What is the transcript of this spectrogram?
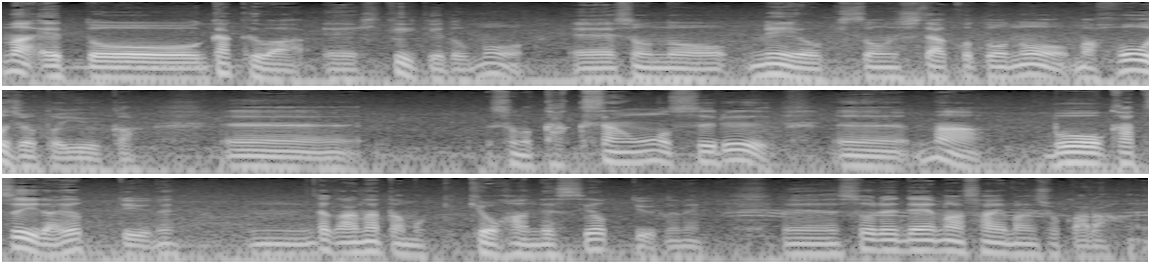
まあえっと、額は、えー、低いけども、えー、その名誉毀損したことの、まあ、幇助というか、うん、その拡散をする、うん、まあ棒を担いだよっていうね、うん、だからあなたも共犯ですよっていうかね、えー、それでまあ裁判所から、え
